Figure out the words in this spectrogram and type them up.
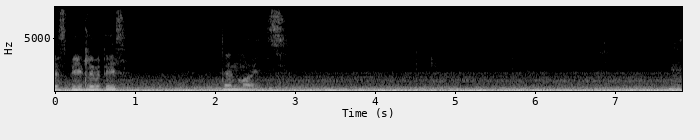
Here speed limit is 10 miles. Hmm.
